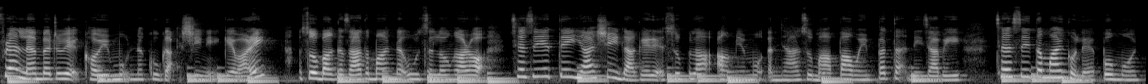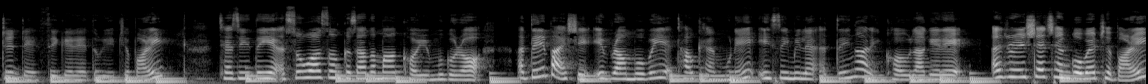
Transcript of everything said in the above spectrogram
Fred Lambert တို့ရဲ့ခေါ်ယူမှုနှစ်ခုကရှိနေခဲ့ပါတယ်။အဆိုပါကစားသမားနှစ်ဦးစလုံးကတော့ Chelsea အသင်းရရှိလာခဲ့တဲ့စူပလာအောင်မြင်မှုအများစုမှာပါဝင်ပတ်သက်နေကြပြီး Chelsea သမိုင်းကိုလည်းပုံမတင့်တယ်စေခဲ့တဲ့သူတွေဖြစ်ပါတယ်။ Chelsea သင်းရဲ့အဆိုးအဆုံးကစားသမားခေါ်ယူမှုကိုတော့အသင်းပိုင်ရှင် Ibrahimovic ရဲ့ထောက်ခံမှုနဲ့ AC Milan အသင်းကနေခေါ်ယူလာခဲ့တဲ့ Andrei Shevchenko ပဲဖြစ်ပါတယ်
